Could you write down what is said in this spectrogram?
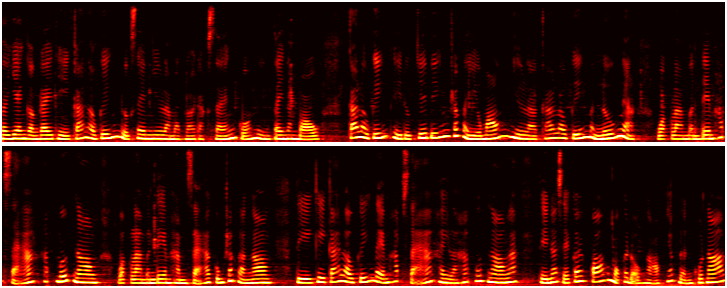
Thời gian gần đây thì cá lau kiến được xem như là một loại đặc sản của miền Tây Nam Bộ. Cá lau kiến thì được chế biến rất là nhiều món như là cá lau kiến mình nướng nè, hoặc là mình đem hấp xả, hấp mướp non, hoặc là mình đem hầm xả cũng rất là ngon. Thì khi cá lau kiến đem hấp xả hay là hấp mướp non á thì nó sẽ có có một cái độ ngọt nhất định của nó.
